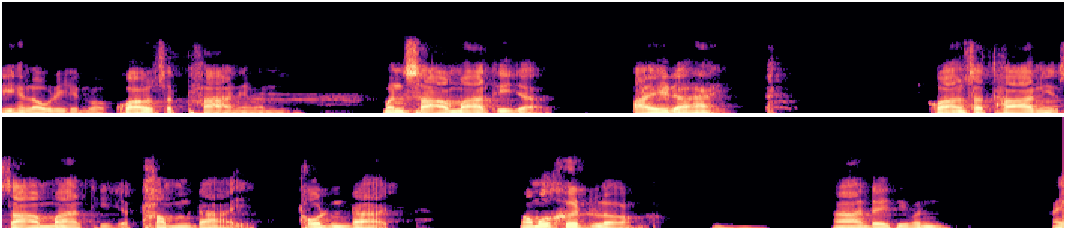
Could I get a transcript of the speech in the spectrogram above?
ที่ให้เราได้เห็นว่า ความศรัทธาเนี่ยมัน มันสามารถที่จะไปได้ ความศรัทธานี่สามารถที่จะทำได้ ทนได้เอามาขึ้นหรออ่าใดที่มันให้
